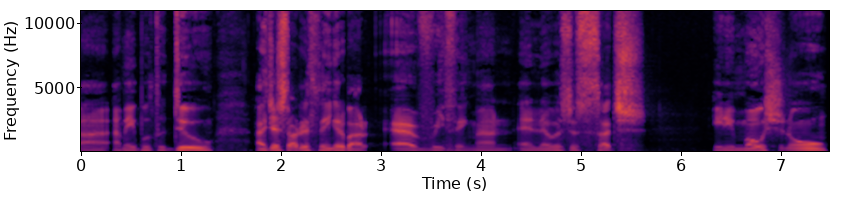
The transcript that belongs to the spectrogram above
uh, I'm able to do. I just started thinking about everything, man, and it was just such an emotional,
